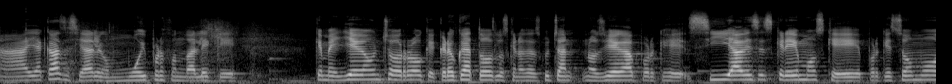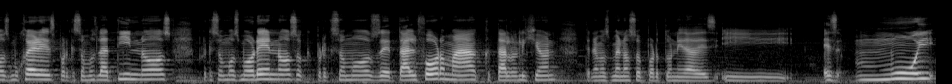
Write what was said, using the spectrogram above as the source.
Ah, y acabas de decir algo muy profundo, Ale, que que me llega un chorro, que creo que a todos los que nos escuchan nos llega, porque sí a veces creemos que porque somos mujeres, porque somos latinos, porque somos morenos o porque somos de tal forma, tal religión, tenemos menos oportunidades. Y es muy,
